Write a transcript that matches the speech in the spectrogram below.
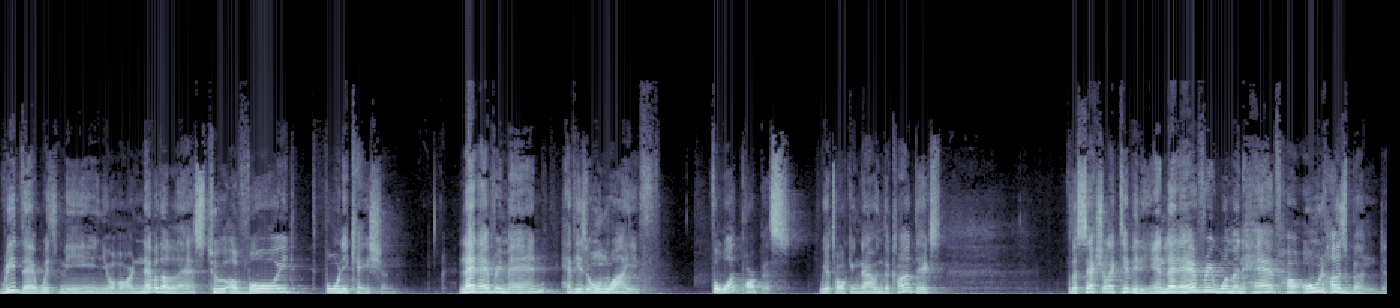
read that with me in your heart. Nevertheless, to avoid fornication, let every man have his own wife. For what purpose? We are talking now in the context for the sexual activity. And let every woman have her own husband.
